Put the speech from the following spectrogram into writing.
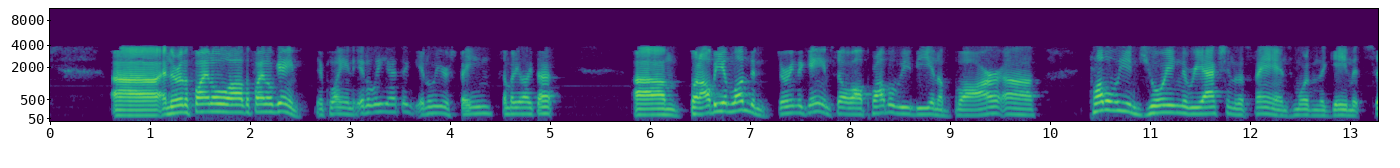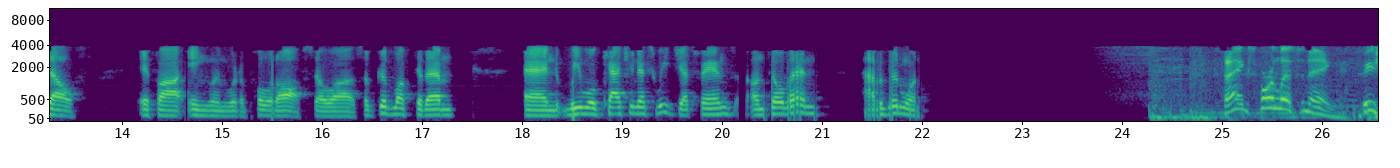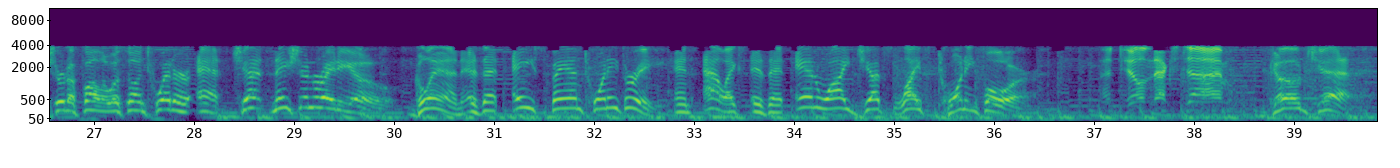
Uh, and they're in the final uh, the final game. They're playing Italy, I think, Italy or Spain, somebody like that. Um, but I'll be in London during the game, so I'll probably be in a bar, uh, probably enjoying the reaction of the fans more than the game itself if uh, England were to pull it off. So uh, so good luck to them, and we will catch you next week, Jets fans. Until then, have a good one. Thanks for listening. Be sure to follow us on Twitter at Jet Nation Radio. Glenn is at AceFan23 and Alex is at NYJetsLife24. Until next time, go Jets!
